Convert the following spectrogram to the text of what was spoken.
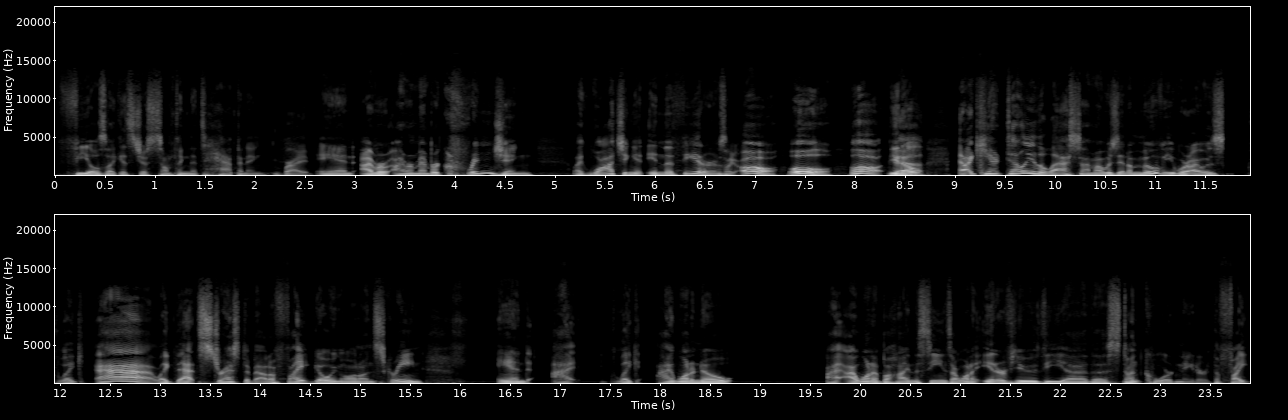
feels like it's just something that's happening right. and I re- I remember cringing like watching it in the theater. I was like, oh, oh, oh, you Yeah. know. And I can't tell you the last time I was in a movie where I was like, ah, like that stressed about a fight going on on screen. And I like I want to know. I, I want to behind the scenes. I want to interview the uh, the stunt coordinator, the fight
